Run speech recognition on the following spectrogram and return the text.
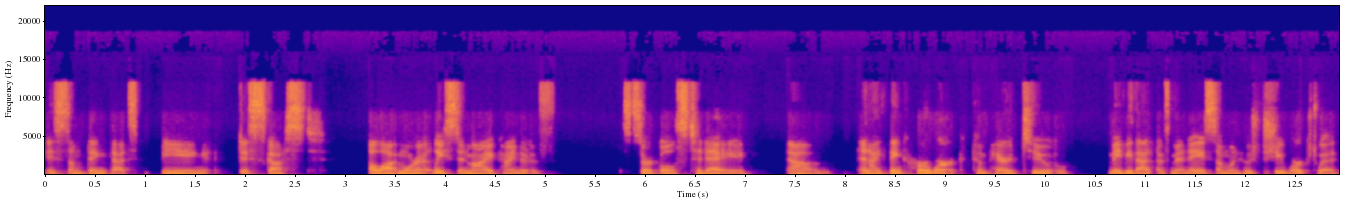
is something that's being discussed a lot more, at least in my kind of circles today. Um, and I think her work compared to maybe that of Manet, someone who she worked with,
